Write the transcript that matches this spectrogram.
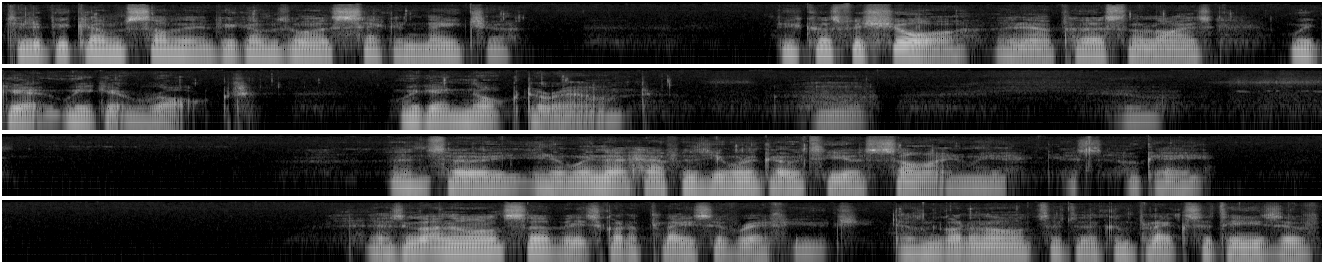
till it becomes something that becomes almost second nature. Because for sure, in our personal lives, we get we get rocked, we get knocked around. Uh, you know. And so, you know, when that happens, you want to go to your sign. We just okay. It hasn't got an answer, but it's got a place of refuge. It hasn't got an answer to the complexities of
